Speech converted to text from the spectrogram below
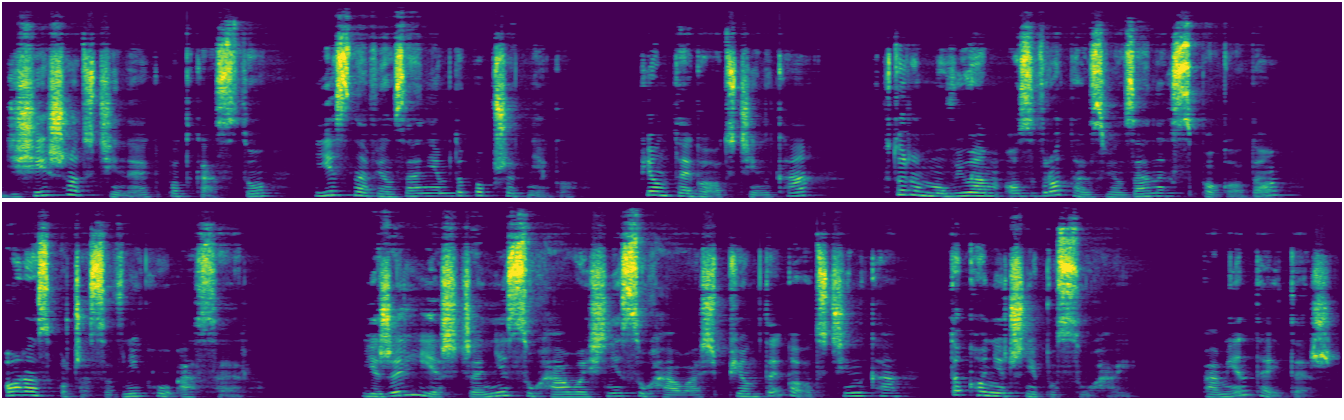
Dzisiejszy odcinek podcastu jest nawiązaniem do poprzedniego, piątego odcinka, w którym mówiłam o zwrotach związanych z pogodą oraz o czasowniku aser. Jeżeli jeszcze nie słuchałeś, nie słuchałaś piątego odcinka, to koniecznie posłuchaj. Pamiętaj też,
